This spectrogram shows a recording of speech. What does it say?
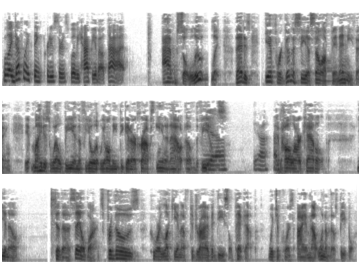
Well, I definitely think producers will be happy about that. Absolutely. That is, if we're going to see a sell off in anything, it might as well be in the fuel that we all need to get our crops in and out of the fields. Yeah. Yeah. Absolutely. And haul our cattle, you know, to the sale barns for those who are lucky enough to drive a diesel pickup which of course I am not one of those people.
